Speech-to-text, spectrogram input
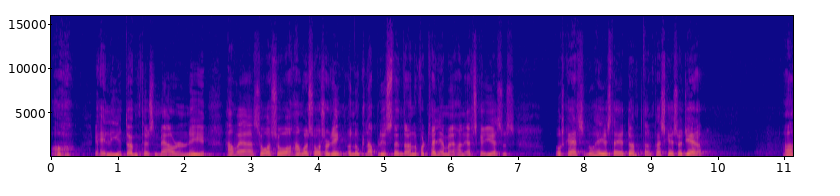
Åh, jeg heller jo dømt til sin maveren, han var så, så, han var så, så ringt, og nå knappelig stunder han og forteller meg, han elsker Jesus. Og skal jeg, nå har jeg stedet dømt han, hva skal jeg så gjøre? Ha?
